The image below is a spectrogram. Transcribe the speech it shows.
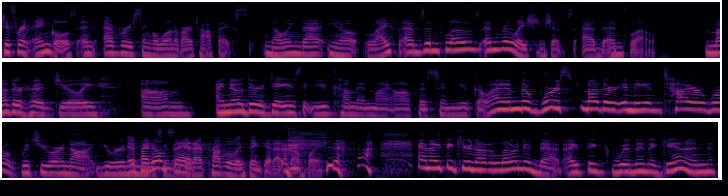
different angles in every single one of our topics, knowing that, you know, life ebbs and flows and relationships ebb and flow. Motherhood, Julie. Um, I know there are days that you come in my office and you go, "I am the worst mother in the entire world," which you are not. You are. if I don't say mother. it, I probably think it at some point. yeah, and I think you're not alone in that. I think women again.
